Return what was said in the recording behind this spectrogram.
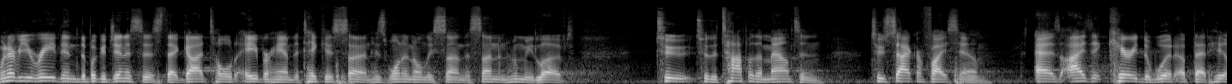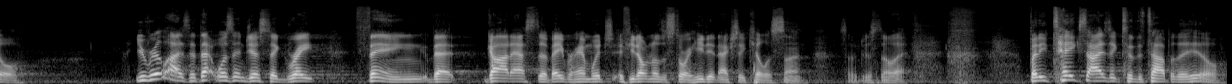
Whenever you read in the book of Genesis that God told Abraham to take his son, his one and only son, the son in whom he loved, to, to the top of the mountain to sacrifice him as Isaac carried the wood up that hill, you realize that that wasn't just a great thing that God asked of Abraham, which, if you don't know the story, he didn't actually kill his son. So just know that. But he takes Isaac to the top of the hill,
